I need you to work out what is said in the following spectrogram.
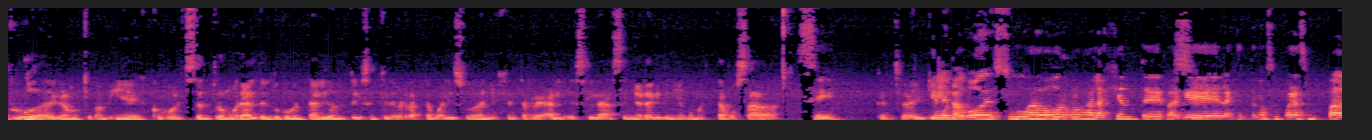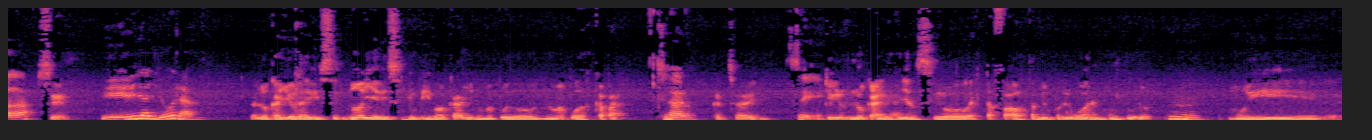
ruda, digamos, que para mí es como el centro moral del documental y donde te dicen que de verdad esta cual hizo daño a gente real, es la señora que tenía como esta posada, Sí. ¿cachai? Que le pagó de sus ahorros a la gente para que la gente no se fuera sin paga. Sí. Y ella llora. La loca llora y dice, no, ella dice, yo vivo acá, yo no me puedo, no me puedo escapar, Claro. ¿cachai? Sí. Que los locales hayan sido estafados también por el weón es muy duro, Mm. muy, eh,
